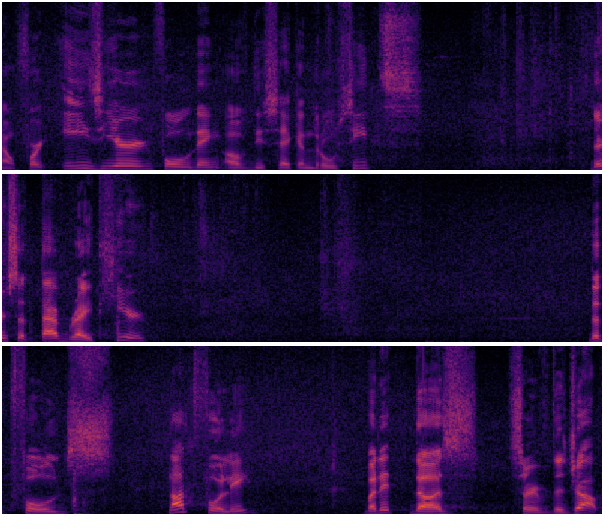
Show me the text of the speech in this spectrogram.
Now, for easier folding of the second row seats, there's a tab right here that folds not fully, but it does serve the job.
